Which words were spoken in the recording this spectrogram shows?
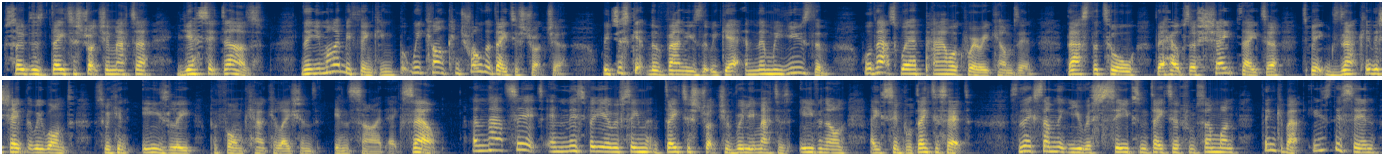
So does data structure matter? Yes, it does. Now you might be thinking, but we can't control the data structure. We just get the values that we get and then we use them. Well, that's where Power Query comes in. That's the tool that helps us shape data to be exactly the shape that we want so we can easily perform calculations inside Excel. And that's it. In this video, we've seen that data structure really matters even on a simple data set. So next time that you receive some data from someone, think about, is this in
